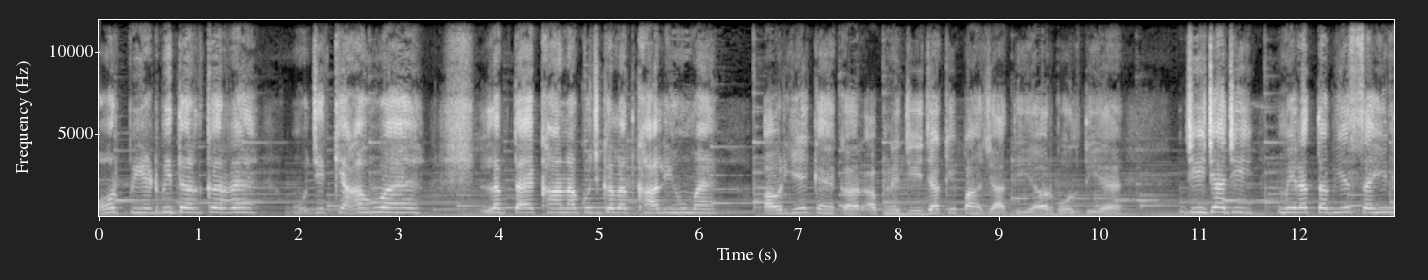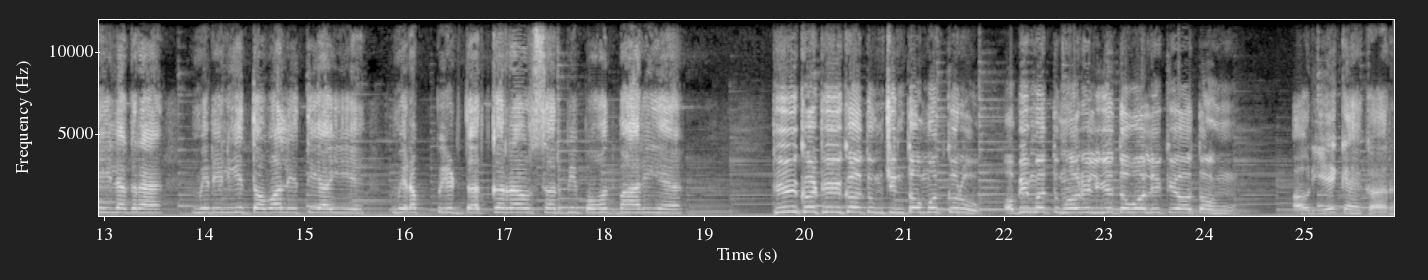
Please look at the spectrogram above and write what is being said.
और पेट भी दर्द कर रहा है। मुझे क्या हुआ है? लगता है खाना कुछ गलत खा ली हूँ मैं। और ये कहकर अपने जीजा के पास जाती है और बोलती है, जीजा जी, मेरा तबीयत सही नहीं लग रहा है। मेरे लिए दवा लेते आइए। मेरा पेट दर्द कर रहा है और सर भी बहुत भारी है। ठीक है ठीक है तुम चिंता मत करो। अभी मैं तुम्हारे लिए दवा लेके आता हूँ। और ये कहकर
